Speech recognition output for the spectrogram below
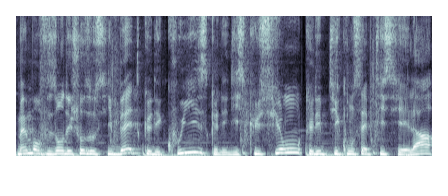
même en faisant des choses aussi bêtes que des quiz, que des discussions, que des petits concepts ici et là.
